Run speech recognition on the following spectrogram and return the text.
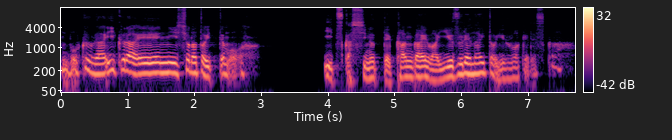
僕がいくら永遠に一緒だと言っても、いつか死ぬって考えは譲れないというわけですか。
